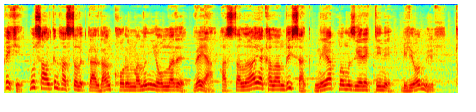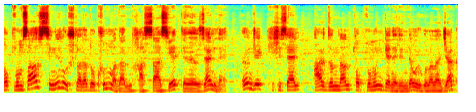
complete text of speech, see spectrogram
Peki bu salgın hastalıklardan korunmanın yolları veya hastalığa yakalandıysak ne yapmamız gerektiğini biliyor muyuz? Toplumsal sinir uçlara dokunmadan hassasiyetle ve özenle önce kişisel ardından toplumun genelinde uygulanacak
